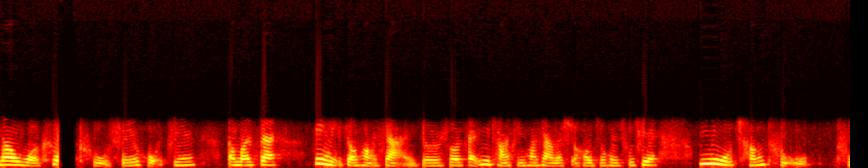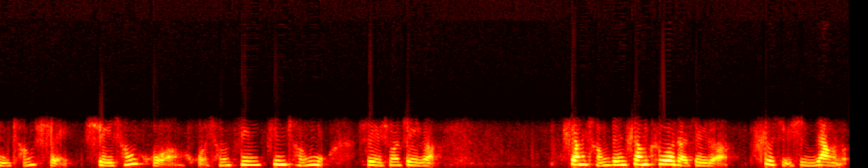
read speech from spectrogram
那我克土水火金，那么在病理状况下，也就是说在异常情况下的时候，就会出现木成土，土成水，水成火，火成金，金成木。所以说这个相乘跟相克的这个次序是一样的。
